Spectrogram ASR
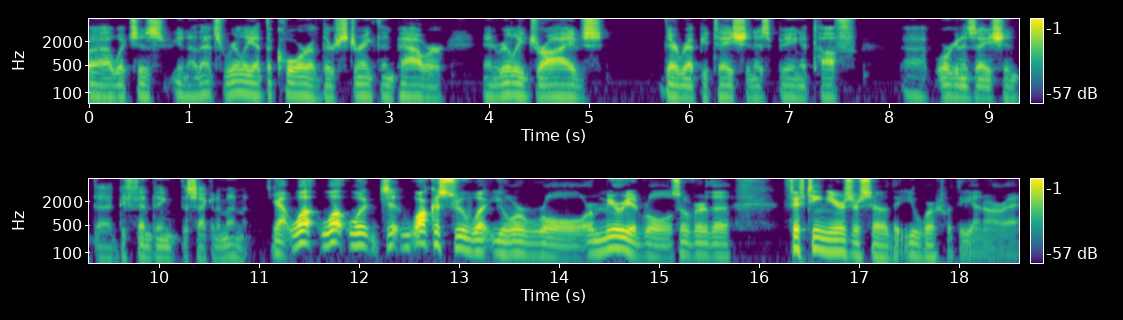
uh, which is you know that's really at the core of their strength and power and really drives their reputation as being a tough uh, organization uh, defending the Second Amendment. Yeah. What what would walk us through what your role or myriad roles over the 15 years or so that you worked with the NRA?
